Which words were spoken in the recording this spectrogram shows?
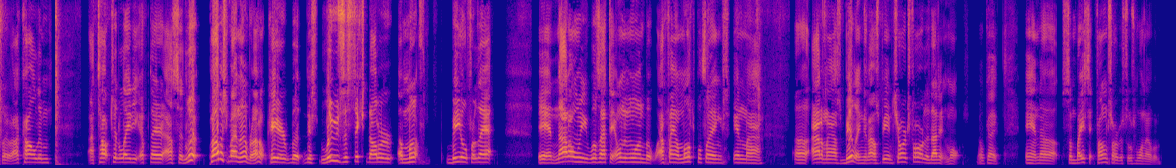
So I called them. I talked to the lady up there. I said, look, publish my number. I don't care, but just lose the $6 a month bill for that. And not only was that the only one, but I found multiple things in my uh, itemized billing that I was being charged for that I didn't want. Okay. And uh, some basic phone service was one of them.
